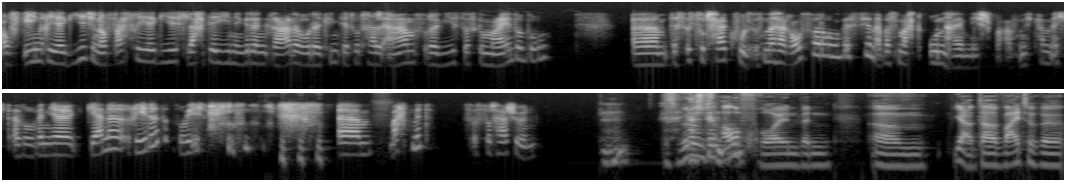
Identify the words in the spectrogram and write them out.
auf wen reagiere ich und auf was reagiere ich? Lacht derjenige denn gerade oder klingt der total ernst oder wie ist das gemeint und so? Ähm, das ist total cool. Das ist eine Herausforderung ein bisschen, aber es macht unheimlich Spaß. Und ich kann echt, also wenn ihr gerne redet, so wie ich, ähm, macht mit. Es ist total schön. Mhm. Es würde ja, uns auch freuen, wenn ähm, ja da weitere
